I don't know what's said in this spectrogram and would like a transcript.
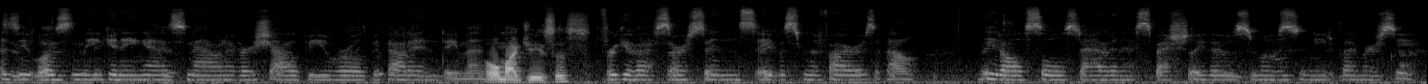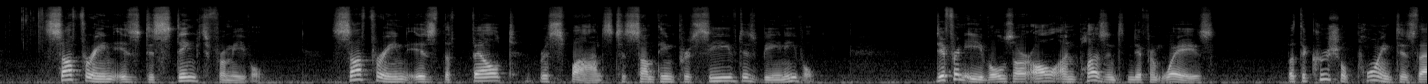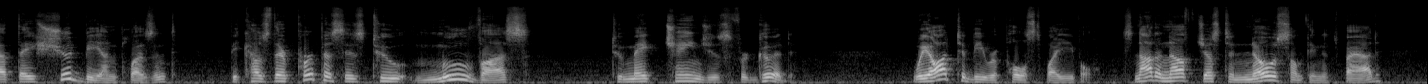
As it was in the beginning, as now, and ever shall be, world without end. Amen. O my Jesus, Forgive us our sins, save us from the fires of hell. Lead all souls to heaven, especially those most in need of thy mercy. suffering is distinct from evil. Suffering is the felt response to something perceived as being evil. Different evils are all unpleasant in different ways, but the crucial point is that they should be unpleasant because their purpose is to move us to make changes for good. We ought to be repulsed by evil. It's not enough just to know something that's bad.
